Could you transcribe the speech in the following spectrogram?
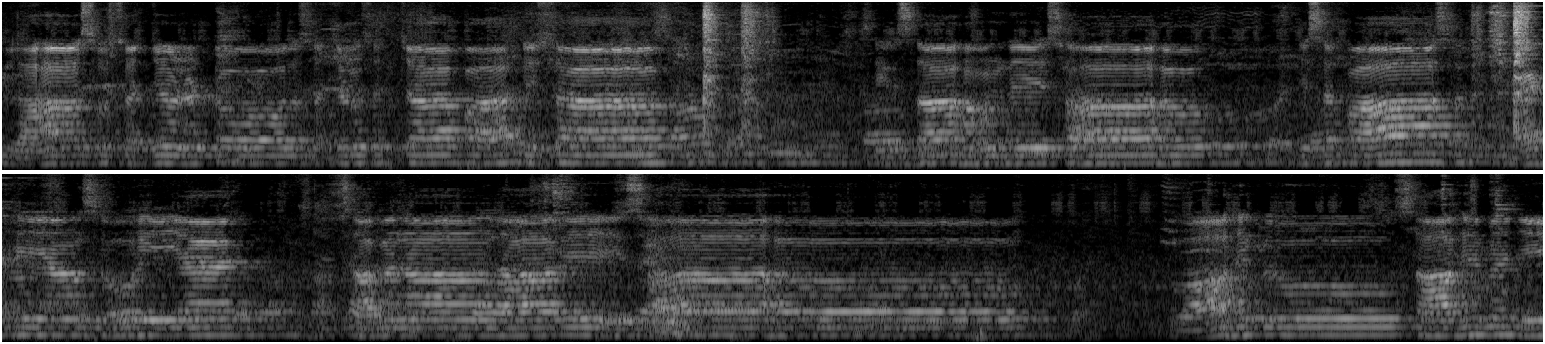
ਲਹਾ ਸੁ ਸੱਜਣ ਟੋਲ, ਸੱਜਣ ਸੱਚਾ ਪਾਤਸ਼ਾਹ ਸਿਰਸਾ ਹੰਦੇ ਸਾਹ, ਜਿਸ ਪਾਸ ਬੈਠਿਆ ਸੋਹੀਐ ਸਭਨਾ ਦਾ ਸਾਹ। ਵਾਹਿਗੁਰੂ ਸਾਹਿਬ ਜੀ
